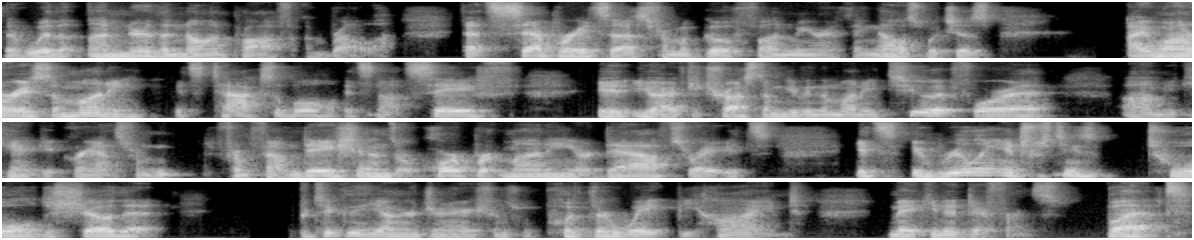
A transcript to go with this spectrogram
They're with under the nonprofit umbrella. That separates us from a GoFundMe or anything else, which is I want to raise some money. It's taxable. It's not safe. It, you have to trust I'm giving the money to it for it. Um, you can't get grants from from foundations or corporate money or DAFs, right? It's it's a really interesting tool to show that particularly younger generations will put their weight behind making a difference. But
